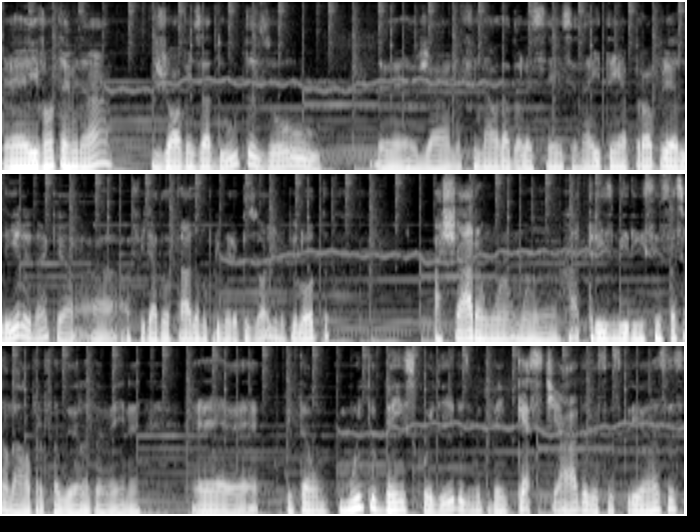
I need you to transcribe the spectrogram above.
é, e vão terminar jovens adultas ou é, já no final da adolescência, né? E tem a própria Lily, né? Que é a, a filha adotada no primeiro episódio, no piloto. Acharam uma, uma atriz mirim sensacional para fazer ela também, né? É, então, muito bem escolhidas, muito bem casteadas essas crianças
